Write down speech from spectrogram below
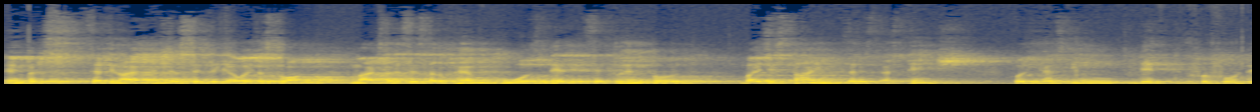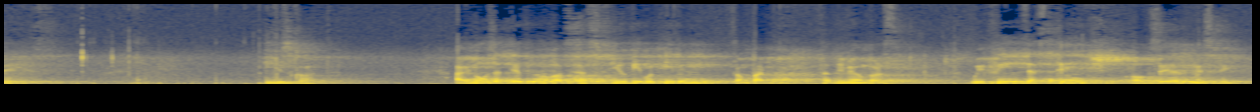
In verse 39, and Jesus said, Take away the stone. Martha, the sister of him who was dead, said to him, Lord, by this time there is a stench, for he has been dead for four days. He is God. I know that every one of us has few people, even sometimes family members, we feel the stench of their misery.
